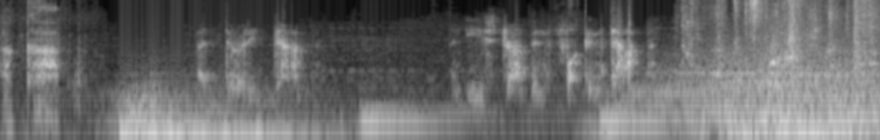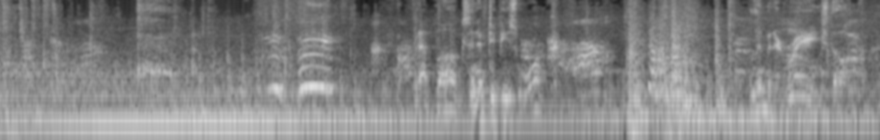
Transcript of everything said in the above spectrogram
A cop. A dirty cop. An eavesdropping fucking cop. That bug's an empty piece of work. Limited range, though.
